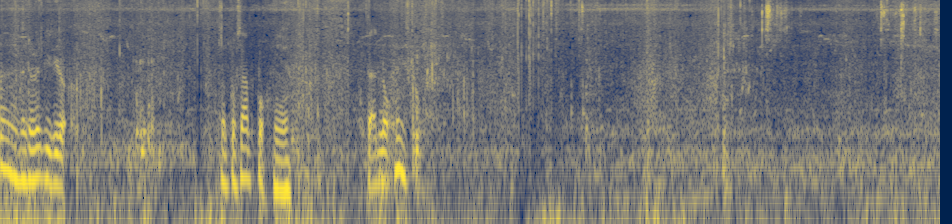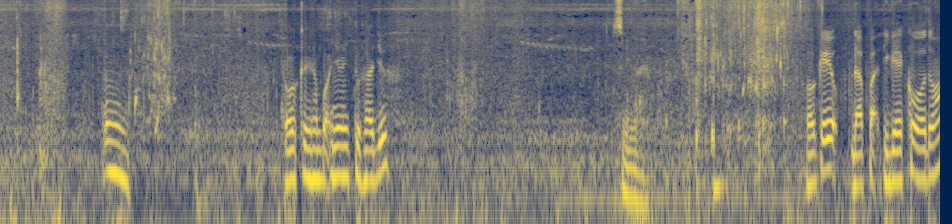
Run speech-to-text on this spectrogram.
Hmm, ada lagi kejap sampuh-sampuh ni tak nak ni eh. Hmm. Okey, nampaknya itu saja. Bismillah. Okey, yuk. Dapat tiga ekor tu. Ha.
